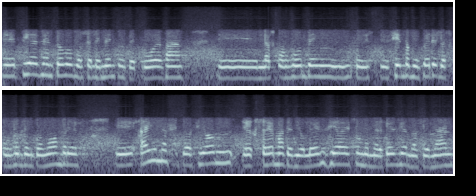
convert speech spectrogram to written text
Eh, pierden todos los elementos de prueba, eh, las confunden, este, siendo mujeres, las confunden con hombres. Eh, hay una situación extrema de violencia, es una emergencia nacional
